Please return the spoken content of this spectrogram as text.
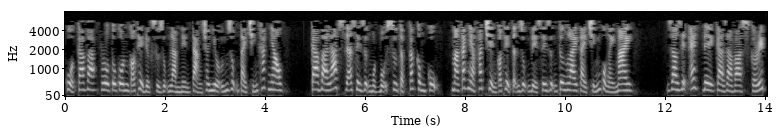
của Kava Protocol có thể được sử dụng làm nền tảng cho nhiều ứng dụng tài chính khác nhau. Kava Labs đã xây dựng một bộ sưu tập các công cụ mà các nhà phát triển có thể tận dụng để xây dựng tương lai tài chính của ngày mai. Giao diện SDK JavaScript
